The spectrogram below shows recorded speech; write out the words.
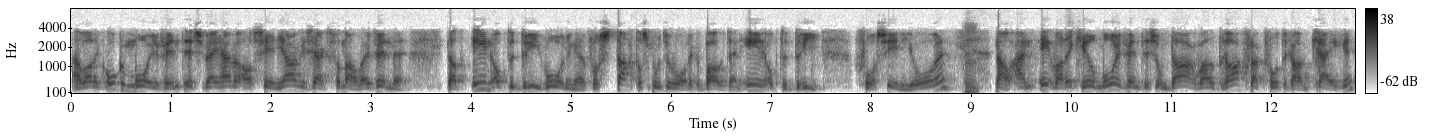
En wat ik ook een mooie vind is, wij hebben als CDA gezegd van nou, wij vinden dat één op de drie woningen voor starters moeten worden gebouwd en één op de drie voor senioren. Hm. Nou, en wat ik heel mooi vind is om daar wel draagvlak voor te gaan krijgen.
